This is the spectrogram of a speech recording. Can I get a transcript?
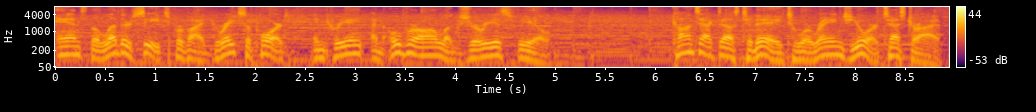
and the leather seats provide great support and create an overall luxurious feel. Contact us today to arrange your test drive.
